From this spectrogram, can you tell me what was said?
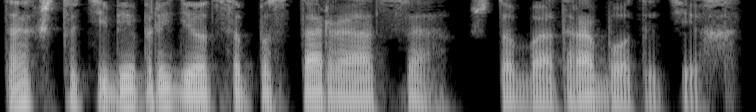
Так что тебе придется постараться, чтобы отработать их.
